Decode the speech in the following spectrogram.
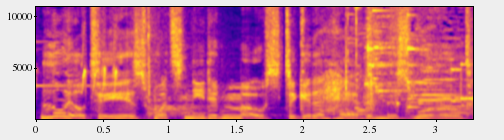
Loyalty is what's needed most to get ahead in this world.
